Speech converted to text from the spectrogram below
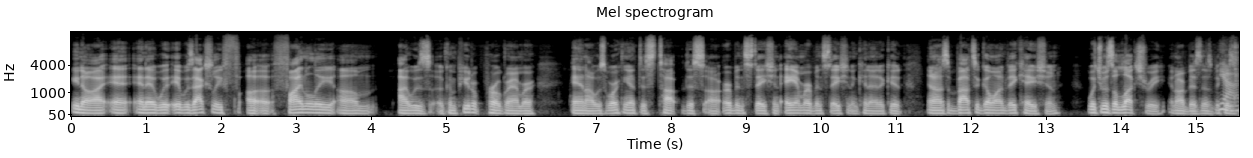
you know, I and, it was it was actually f- uh, finally um I was a computer programmer and I was working at this top this uh, urban station, AM urban station in Connecticut, and I was about to go on vacation, which was a luxury in our business because Yeah.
